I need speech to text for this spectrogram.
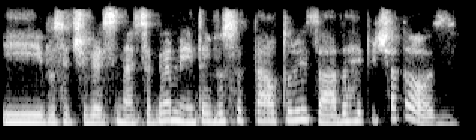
e você tiver sinais de sangramento, aí você está autorizado a repetir a dose.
